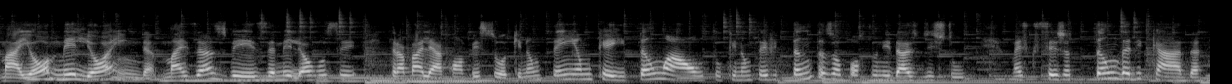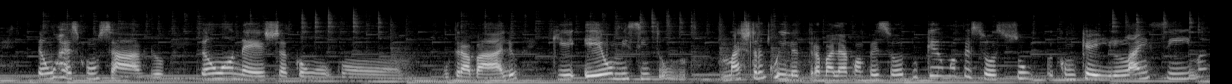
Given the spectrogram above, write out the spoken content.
maior, melhor ainda. Mas às vezes é melhor você trabalhar com uma pessoa que não tenha um QI tão alto, que não teve tantas oportunidades de estudo mas que seja tão dedicada, tão responsável, tão honesta com, com o trabalho, que eu me sinto mais tranquila de trabalhar com a pessoa do que uma pessoa super, com QI lá em cima,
